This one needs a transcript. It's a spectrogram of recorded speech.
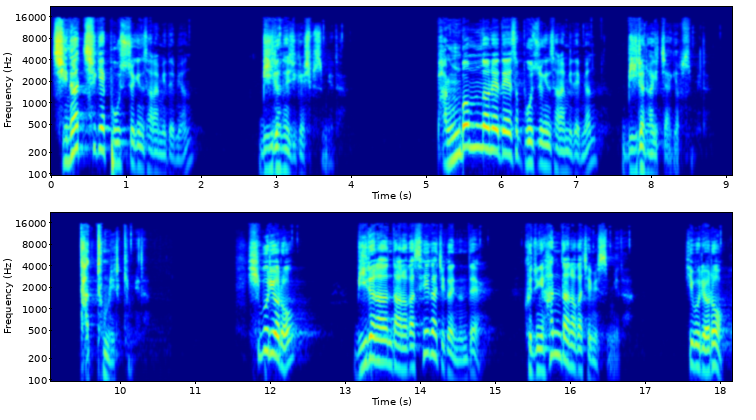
지나치게 보수적인 사람이 되면 미련해지기가 쉽습니다. 방법론에 대해서 보수적인 사람이 되면 미련하기 짝이 없습니다. 다툼을 일으킵니다. 히브리어로 미련하는 단어가 세 가지가 있는데 그 중에 한 단어가 재밌습니다. 히브리어로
